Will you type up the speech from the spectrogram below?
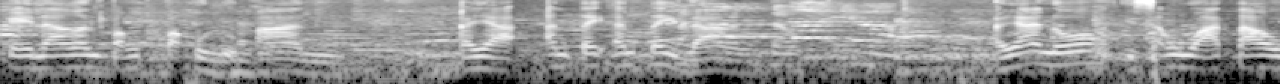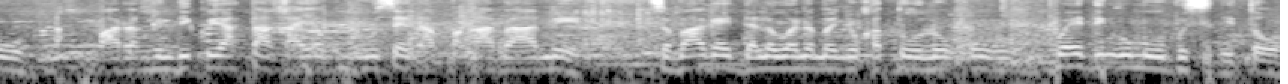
kailangan pang pakuluan. Kaya antay-antay lang. Ayan oh, isang wataw. Parang hindi ko yata kaya ubusin, napakarami. Sa bagay, dalawa naman yung katulong kung pwedeng umubos nito.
